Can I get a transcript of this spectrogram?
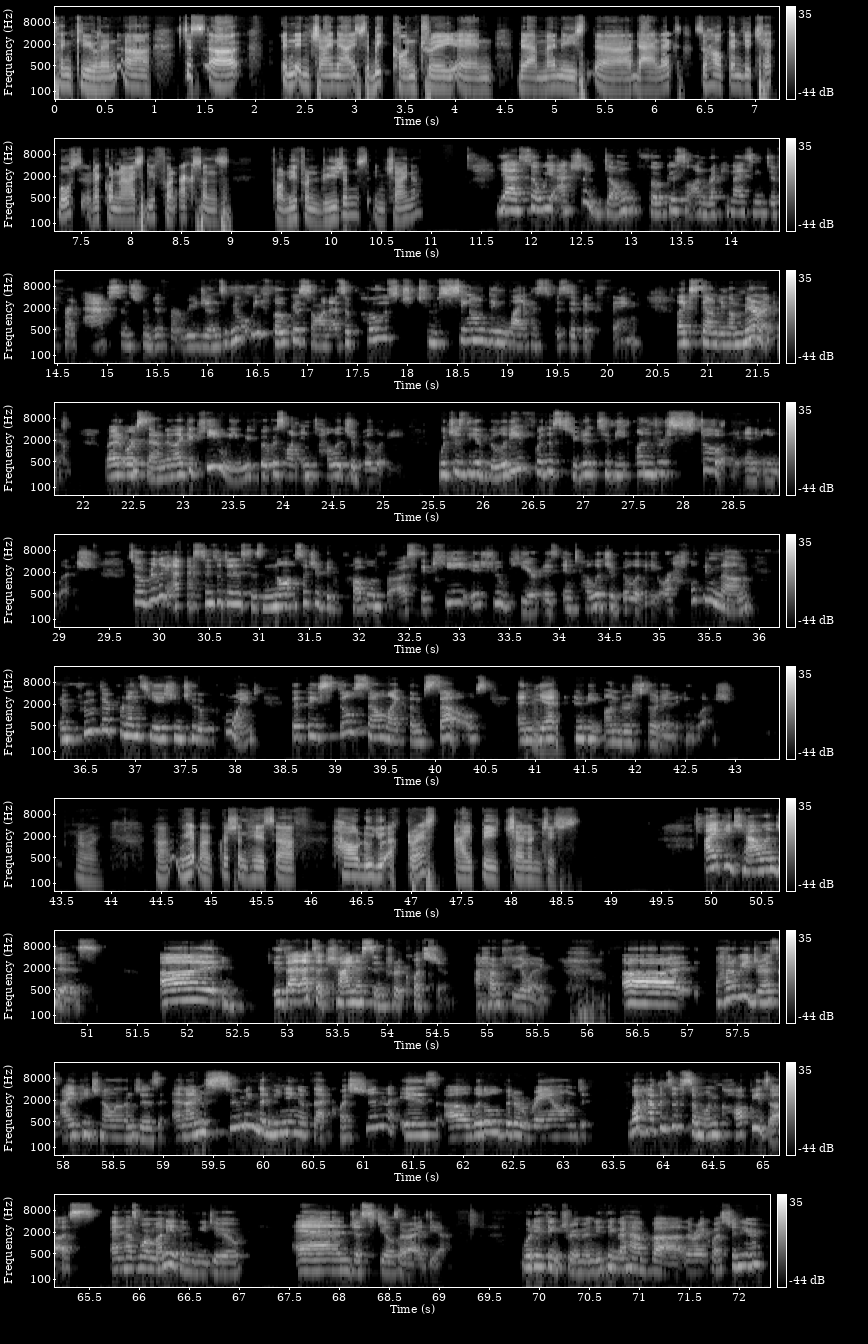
Thank you, Len. Uh, just uh, in, in China, it's a big country and there are many uh, dialects. So how can your chatbots recognize different accents from different regions in China? Yeah, so we actually don't focus on recognizing different accents from different regions. We, what we focus on, as opposed to sounding like a specific thing, like sounding American, right, or sounding like a Kiwi, we focus on intelligibility, which is the ability for the student to be understood in English. So really, accentedness is not such a big problem for us. The key issue here is intelligibility, or helping them improve their pronunciation to the point that they still sound like themselves and yet can be understood in English. All right. Uh, we have a question here. uh, how do you address IP challenges? IP challenges. Uh, is that that's a China-centric question? I have a feeling. Uh, how do we address IP challenges? And I'm assuming the meaning of that question is a little bit around what happens if someone copies us and has more money than we do and just steals our idea? What do you think, Truman? Do you think I have uh, the right question here?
